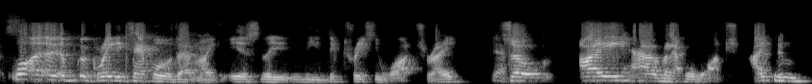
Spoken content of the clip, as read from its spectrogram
us. Well, a, a a great example of that, Mike, is the the Dick Tracy watch, right? Yeah. So I have an Apple Watch. I can,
